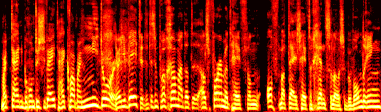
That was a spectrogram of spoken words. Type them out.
Martijn begon te zweten. Hij kwam er niet door. Ja, maar je weet het. Het is een programma dat als format heeft van... of Matthijs heeft een grenzeloze bewondering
